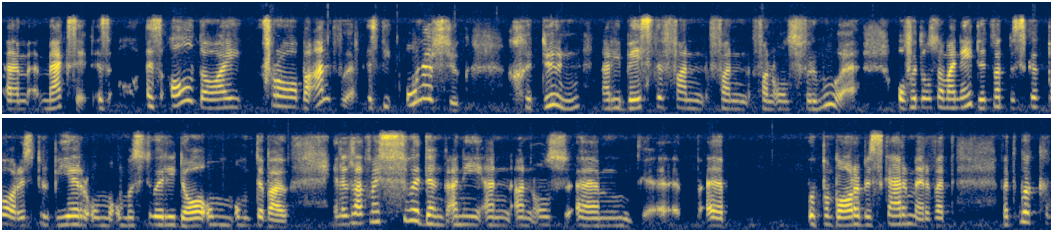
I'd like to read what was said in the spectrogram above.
ehm um, Max het is is al daai vrae beantwoord. Is die ondersoek gedoen na die beste van van van ons vermoë? Of het ons nou maar net dit wat beskikbaar is probeer om om 'n storie daar om te bou? En dit laat my so dink aan die aan aan ons ehm um, uh, uh, openbare beskermer wat wat ook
